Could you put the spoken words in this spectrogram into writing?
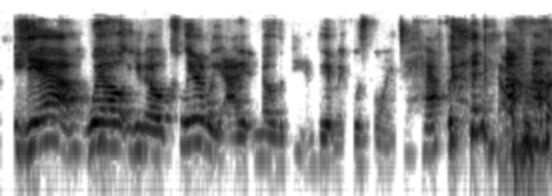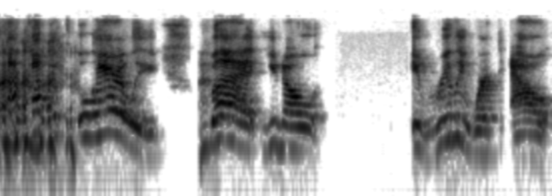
yeah, well, you know, clearly I didn't know the pandemic was going to happen. clearly, but you know, it really worked out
